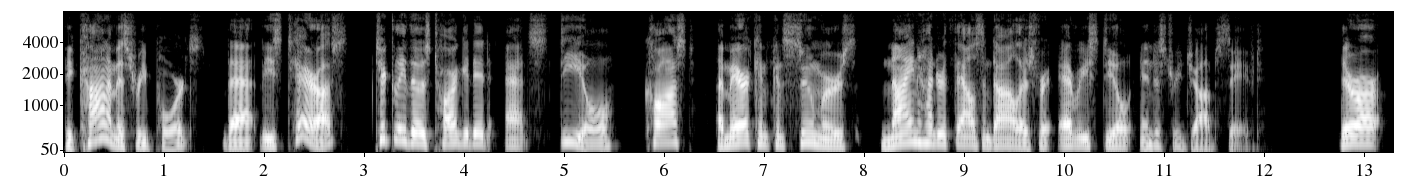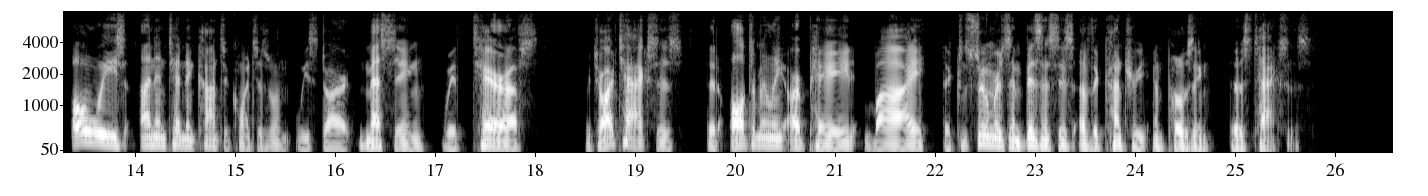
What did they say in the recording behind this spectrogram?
The Economist reports that these tariffs, particularly those targeted at steel, cost American consumers $900,000 for every steel industry job saved. There are always unintended consequences when we start messing with tariffs, which are taxes that ultimately are paid by the consumers and businesses of the country imposing those taxes.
